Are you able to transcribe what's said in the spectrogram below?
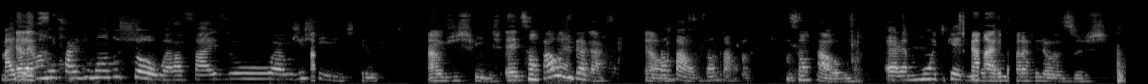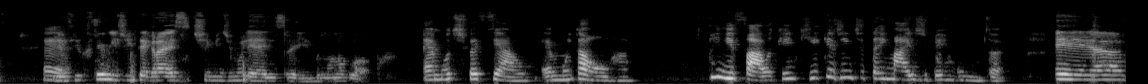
Mas ela, ela é... não faz o mono show, ela faz o, é, os desfiles. Ah, os desfiles. É de São Paulo ou de BH? Ela? São Paulo, São Paulo. São Paulo. Ela é muito querida. Canários maravilhosos. É. E eu fico feliz de integrar esse time de mulheres aí do Monobloco. É muito especial, é muita honra. E me fala, o que, que a gente tem mais de pergunta? É,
